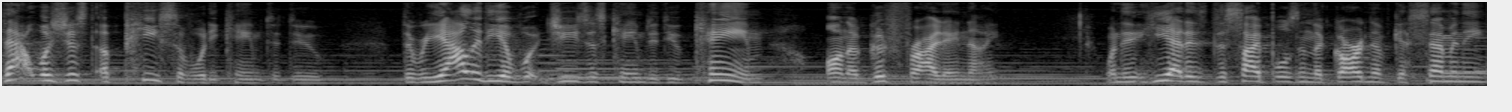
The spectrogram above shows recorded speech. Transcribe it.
that was just a piece of what he came to do. The reality of what Jesus came to do came on a Good Friday night when he had his disciples in the Garden of Gethsemane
